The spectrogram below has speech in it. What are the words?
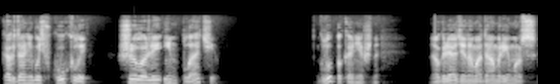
когда-нибудь в куклы, шила ли им платье? Глупо, конечно, но, глядя на мадам Риммерс,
